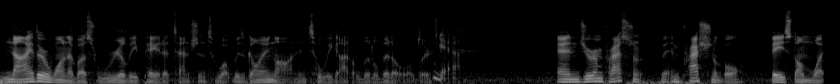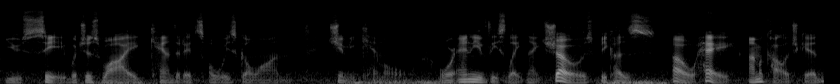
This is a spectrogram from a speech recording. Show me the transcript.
Neither one of us really paid attention to what was going on until we got a little bit older yeah and you're impression- impressionable based on what you see, which is why candidates always go on Jimmy Kimmel or any of these late night shows because, oh, hey, I'm a college kid.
